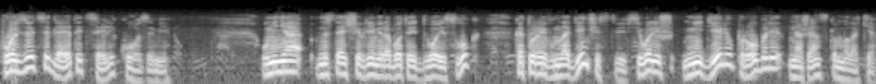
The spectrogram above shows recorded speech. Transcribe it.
пользуются для этой цели козами. У меня в настоящее время работает двое слуг, которые в младенчестве всего лишь неделю пробыли на женском молоке.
